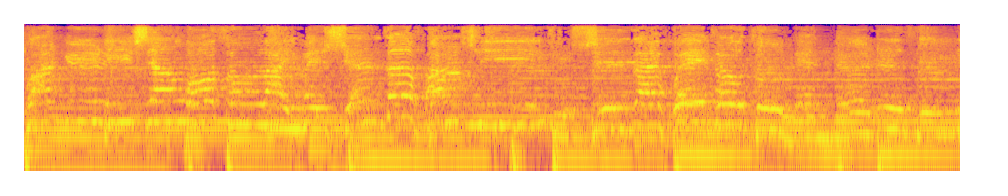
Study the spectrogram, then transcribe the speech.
关于理想，我从来没选择放弃，即使在灰头土脸的日子里。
